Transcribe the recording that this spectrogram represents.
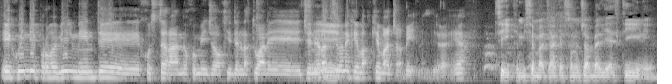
E quindi probabilmente costeranno come i giochi dell'attuale generazione che, va, che va già bene, direi. eh. Sì, che mi sembra già che sono già belli altini.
